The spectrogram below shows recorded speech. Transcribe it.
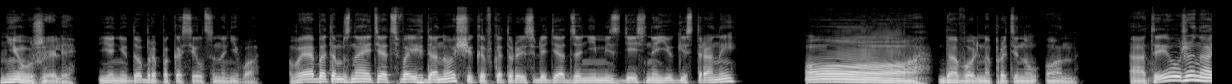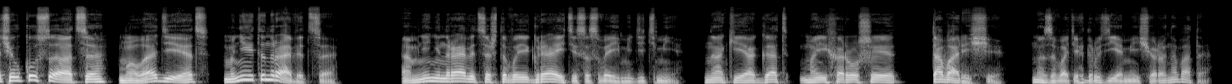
«Неужели?» Я недобро покосился на него. Вы об этом знаете от своих доносчиков, которые следят за ними здесь, на юге страны? О, довольно протянул он. А ты уже начал кусаться. Молодец. Мне это нравится. А мне не нравится, что вы играете со своими детьми. Наки и Агат – мои хорошие товарищи. Называть их друзьями еще рановато.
